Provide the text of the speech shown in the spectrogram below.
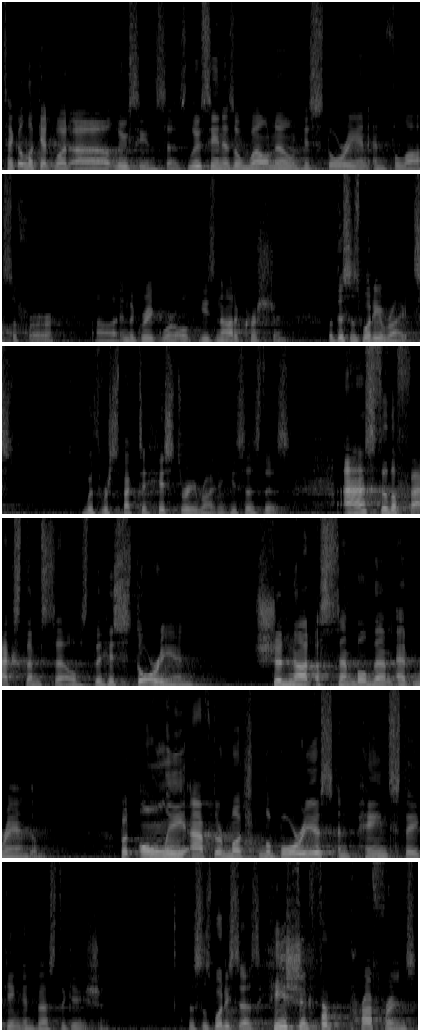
take a look at what uh, Lucian says. Lucian is a well known historian and philosopher uh, in the Greek world. He's not a Christian, but this is what he writes with respect to history writing. He says this As to the facts themselves, the historian should not assemble them at random, but only after much laborious and painstaking investigation. This is what he says He should, for preference,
